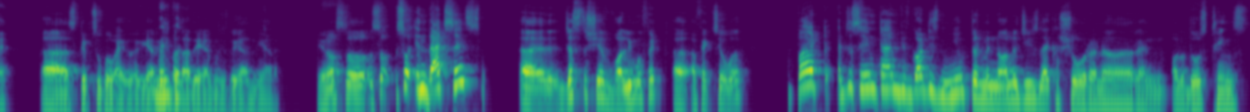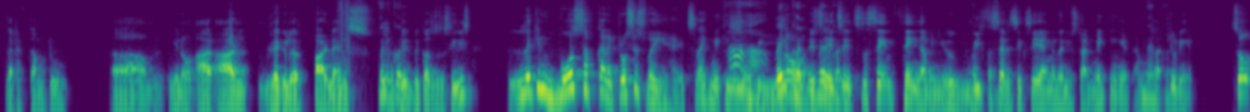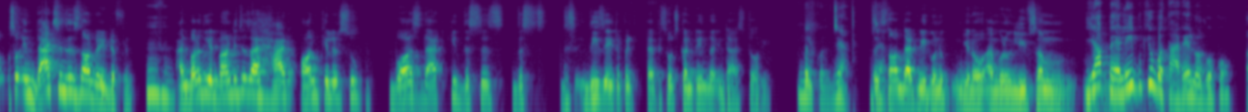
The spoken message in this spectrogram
uh, script supervisor यार ये बता दे यार मुझे तो याद नहीं आ रहा you know so so so in that sense uh, just the sheer volume of it uh, affects your work but at the same time, we've got these new terminologies like a showrunner and all of those things that have come to, um, you know, our, our regular parlance you know, because of the series. लेकिन वो सब का process वही है it's like making a movie you know it's it's it's the same thing I mean you reach the set at 6 am and then you start making it and start shooting it so so in that sense it's not very different mm-hmm. and one of the advantages i had on killer soup was that ki this is this this these eight epi- episodes contain the entire बिल्कुल जी हाँ so it's not that we gonna you know I am gonna leave some या पहले ही क्यों बता रहे हैं लोगों को?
